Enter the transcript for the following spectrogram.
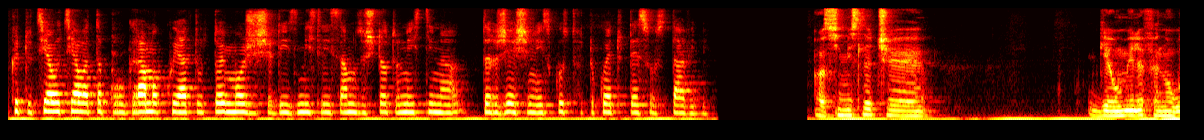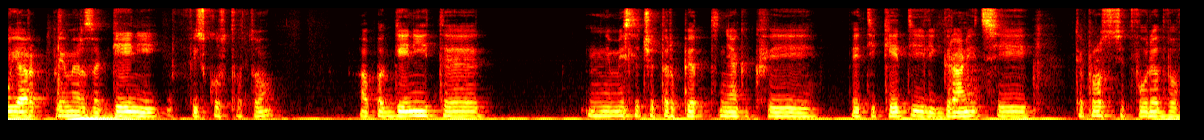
като цяло цялата програма, която той можеше да измисли само защото наистина държеше на изкуството, което те са оставили. Аз си мисля, че Гео Милев е много ярък пример за гений в изкуството, а пък гениите не мисля, че търпят някакви етикети или граници. Те просто си творят в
